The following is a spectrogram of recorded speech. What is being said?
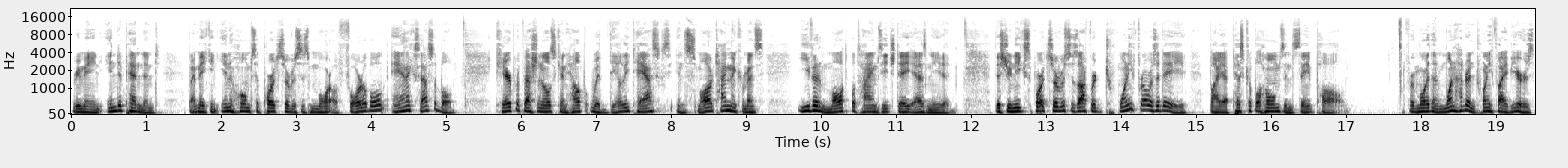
remain independent by making in home support services more affordable and accessible. Care professionals can help with daily tasks in smaller time increments, even multiple times each day as needed. This unique support service is offered 24 hours a day by Episcopal Homes in St. Paul. For more than 125 years,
